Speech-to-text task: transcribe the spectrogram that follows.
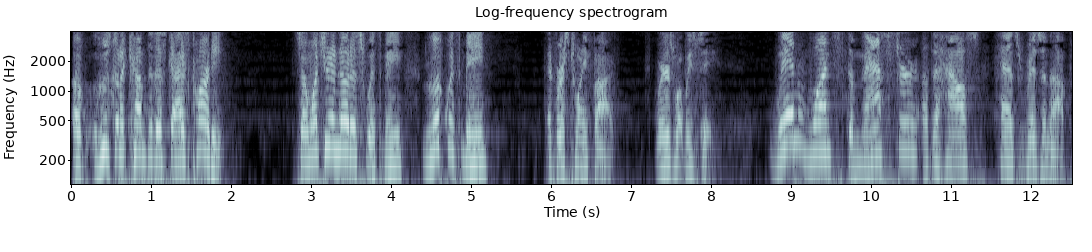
of who's going to come to this guy's party. So I want you to notice with me, look with me at verse 25. Where's what we see? When once the master of the house has risen up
